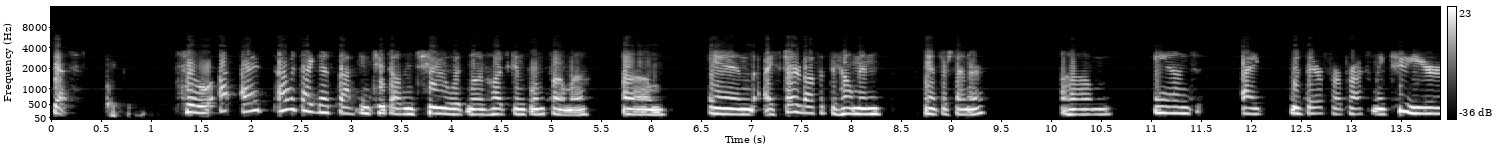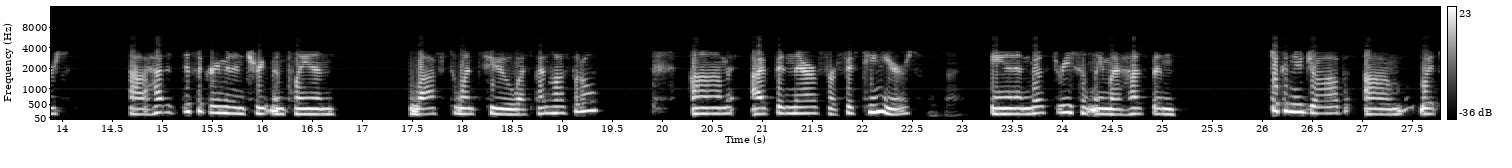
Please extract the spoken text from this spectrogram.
Yes. So I, I, I was diagnosed back in 2002 with non-Hodgkin's lymphoma, um, and I started off at the Hillman Cancer Center, um, and I was there for approximately two years. Uh, had a disagreement in treatment plan left, went to West Penn Hospital. Um, I've been there for 15 years. Okay. And most recently, my husband took a new job, um, which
